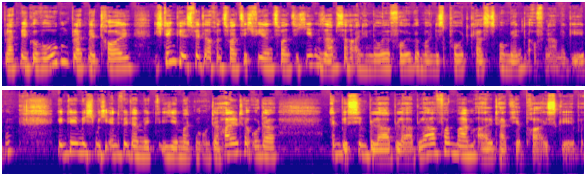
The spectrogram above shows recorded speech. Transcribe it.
bleibt mir gewogen, bleibt mir treu. Ich denke, es wird auch in 2024 jeden Samstag eine neue Folge meines Podcasts Momentaufnahme geben, in dem ich mich entweder mit jemandem unterhalte oder ein bisschen bla bla bla von meinem Alltag hier preisgebe.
